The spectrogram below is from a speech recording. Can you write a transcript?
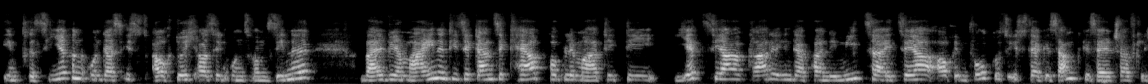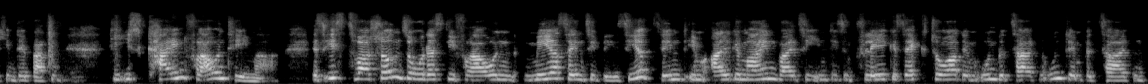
interessieren und das ist auch durchaus in unserem Sinne weil wir meinen, diese ganze Care-Problematik, die jetzt ja gerade in der Pandemiezeit sehr auch im Fokus ist der gesamtgesellschaftlichen Debatten, die ist kein Frauenthema. Es ist zwar schon so, dass die Frauen mehr sensibilisiert sind im Allgemeinen, weil sie in diesem Pflegesektor, dem unbezahlten und dem bezahlten,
